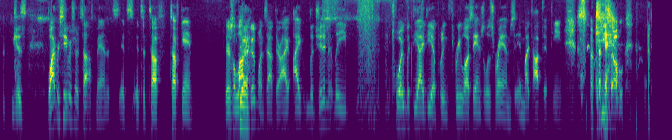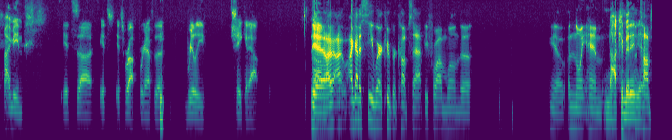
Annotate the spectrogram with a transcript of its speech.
because wide receivers are tough, man. It's it's it's a tough tough game. There's a lot Yeah. of good ones out there. I, I legitimately toyed with the idea of putting three Los Angeles Rams in my top 15. So, Yeah. so, I mean, it's uh, it's it's rough. We're gonna have to really shake it out. Yeah, Um, I, I, I got to see where Cooper Kupp's at before I'm willing to, you know, anoint him Not committing a yet. top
